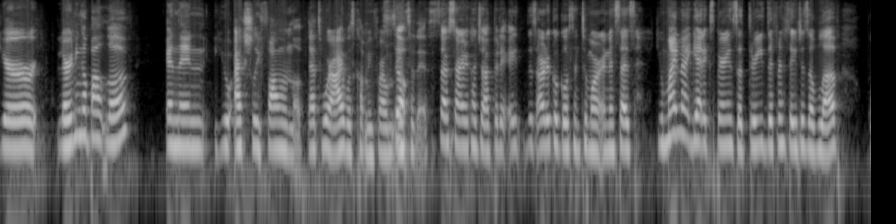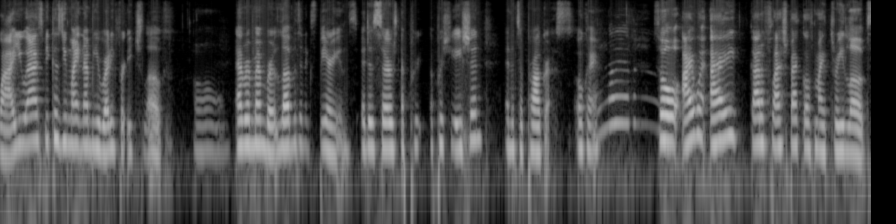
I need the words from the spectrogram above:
you're learning about love, and then you actually fall in love. That's where I was coming from So- into this. So sorry to cut you off, but it, it, this article goes into more, and it says you might not yet experience the three different stages of love. Why you ask? Because you might not be ready for each love. Oh. And remember, love is an experience. It deserves appre- appreciation, and it's a progress. Okay. So I went. I got a flashback of my three loves.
